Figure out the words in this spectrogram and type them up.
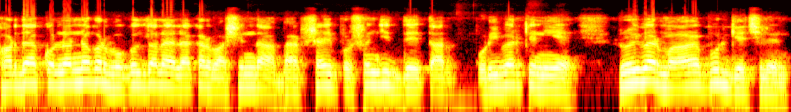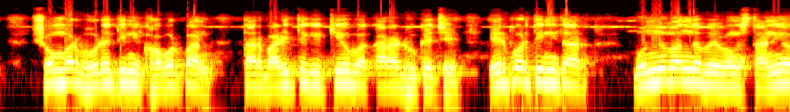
খড়দা কল্যাণনগর বকুলতলা এলাকার বাসিন্দা ব্যবসায়ী প্রসেনজিৎ দে তার পরিবারকে নিয়ে রবিবার মায়াপুর গিয়েছিলেন সোমবার ভোরে তিনি খবর পান, তার বাড়ি থেকে কেউ বা কারা ঢুকেছে। এরপর তিনি তার বন্ধুবান্ধব এবং স্থানীয়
